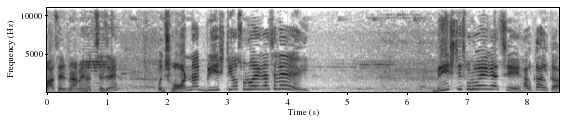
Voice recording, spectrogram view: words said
পাশের গ্রামে হচ্ছে যে, ও ঝড় নয়, বৃষ্টিও শুরু হয়ে গেছে রে। বৃষ্টি শুরু হয়ে গেছে হালকা হালকা।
